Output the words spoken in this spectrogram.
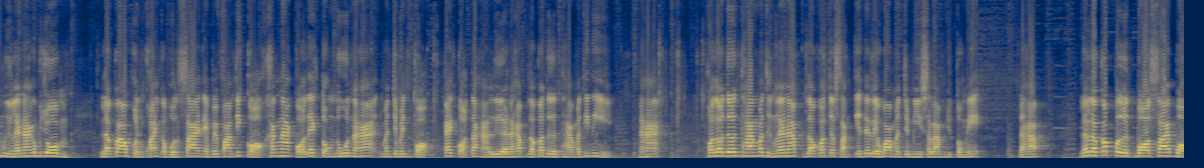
50,000 แล้วนะครับผู้ชม แล้วก็เอาผลควันกับผลทรายเนี่ยไปฟาร์มที่เกาะข้างหน้าเกาะแรกตรงนู้นนะฮะมันจะเป็นเกาะใกล้เกาะทหารเรือนะครับเราก็เดินทางมาที่นี่นะฮะพอเราเดินทางมาถึงแล้วนะครับ เราก็จะสังเกตได้เลยว่ามันจะมีสลัมอยู่ตรงนี้นะครับ แล้วเราก็เปิดบ่อทรายบ่อ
